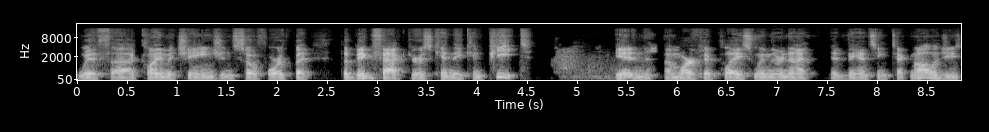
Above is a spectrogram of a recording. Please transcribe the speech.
with uh, climate change and so forth. But the big factor is can they compete in a marketplace when they're not advancing technologies?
